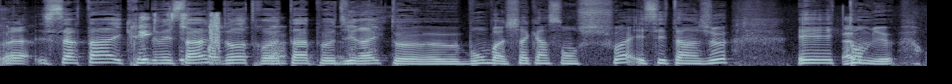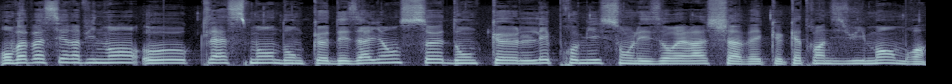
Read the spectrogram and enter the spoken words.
Voilà, Certains écrivent des messages, d'autres tapent direct. euh, bon, bah chacun son choix et c'est un jeu. Et tant mieux. On va passer rapidement au classement donc euh, des alliances. Donc euh, les premiers sont les ORH avec 98 membres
